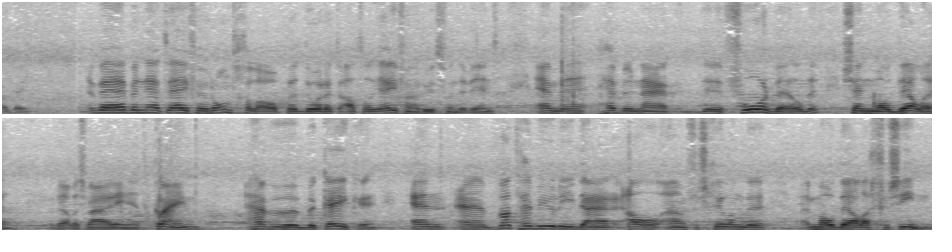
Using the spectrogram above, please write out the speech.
Oké. Okay. We hebben net even rondgelopen door het atelier van Ruud van der Wind. En we hebben naar de voorbeelden, zijn modellen, weliswaar in het klein, hebben we bekeken. En uh, wat hebben jullie daar al aan verschillende modellen gezien?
